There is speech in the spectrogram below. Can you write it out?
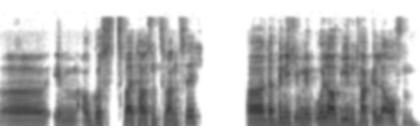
äh, im August 2020. Äh, da bin ich im Urlaub jeden Tag gelaufen.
